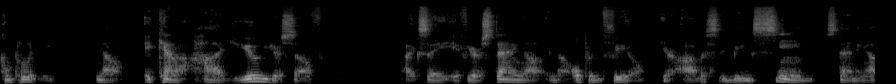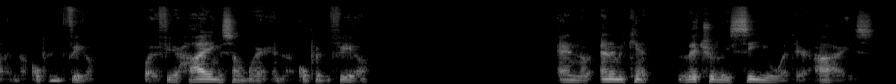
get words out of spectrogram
completely. Now, it cannot hide you yourself, like say if you're standing out in the open field, you're obviously being seen standing out in the open field. But if you're hiding somewhere in the open field and the enemy can't literally see you with their eyes,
